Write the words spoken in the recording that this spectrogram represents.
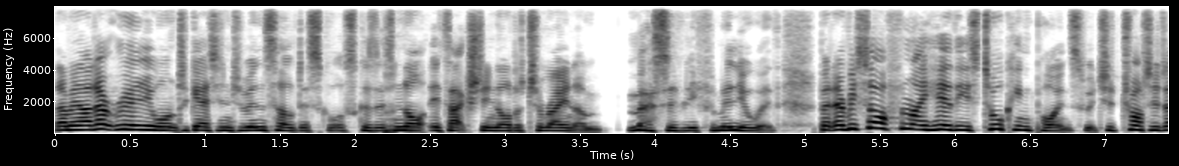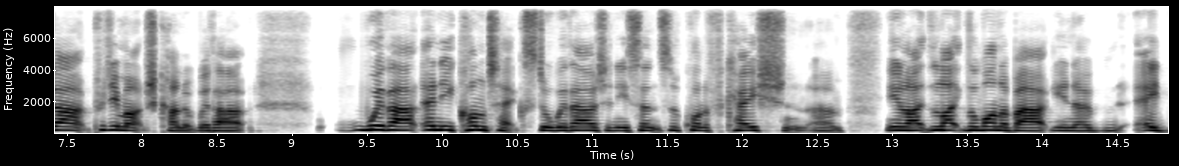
I mean, I don't really want to get into incel discourse because it's not, it's actually not a terrain I'm massively familiar with. But every so often I hear these talking points which are trotted out pretty much kind of without without any context or without any sense of qualification. Um, you know, like like the one about you know a,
